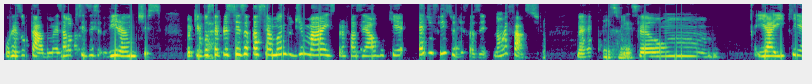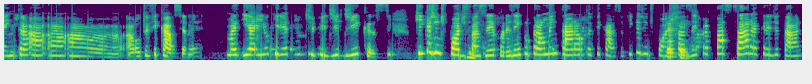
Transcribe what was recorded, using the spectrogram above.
o resultado, mas ela precisa vir antes. Porque você precisa estar tá se amando demais para fazer algo que é difícil de fazer, não é fácil, né? Isso mesmo. Então, e aí que entra a, a, a autoeficácia, né? Mas, e aí eu queria te pedir dicas. O que, que a gente pode fazer, por exemplo, para aumentar a autoeficácia? O que, que a gente pode Perfeito. fazer para passar a acreditar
